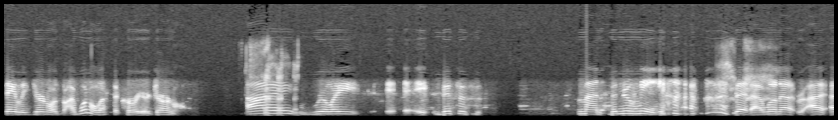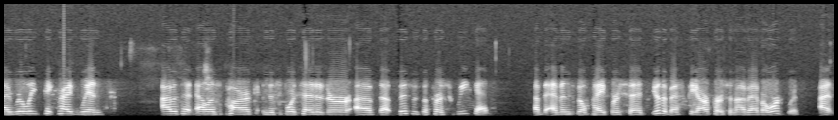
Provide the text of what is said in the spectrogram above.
daily journalism, I wouldn't have left the Courier Journal. I really, it, it, this is my the new me that I want to. I, I really take pride when I was at Ellis Park and the sports editor of the. This is the first weekend of the Evansville paper said you're the best PR person I've ever worked with. I,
